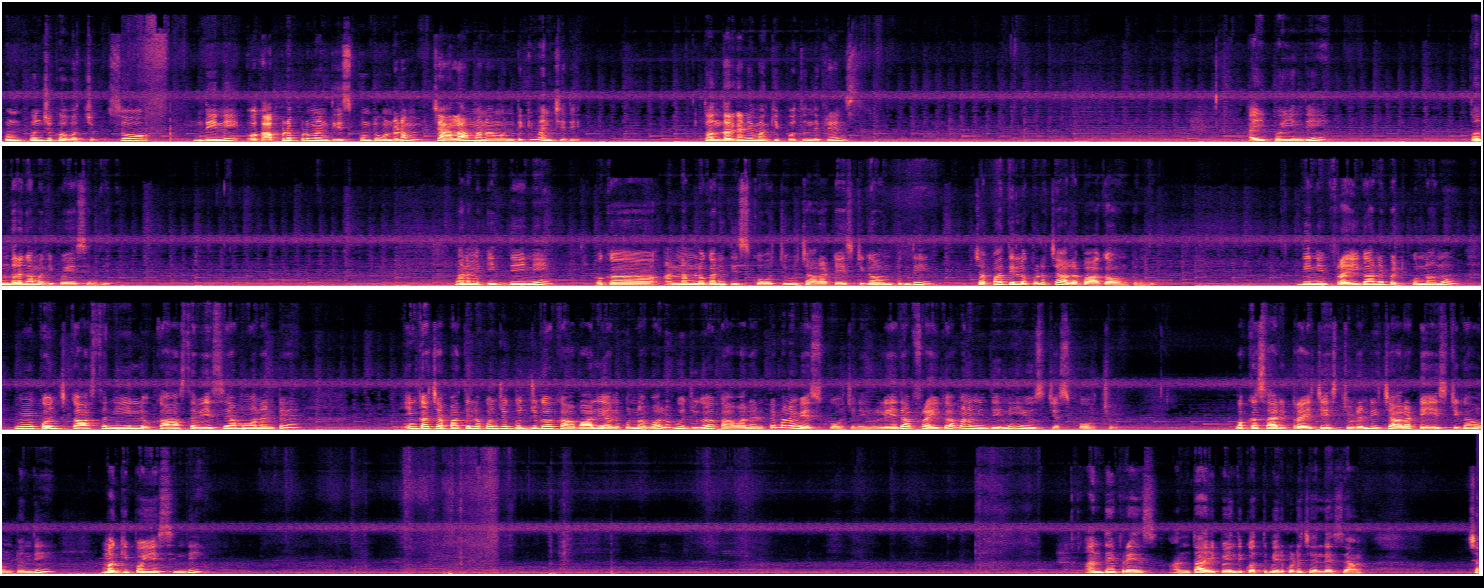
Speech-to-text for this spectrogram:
ఉం- ఉంచుకోవచ్చు. సో దీన్ని ఒక అప్పుడప్పుడు మనం తీసుకుంటూ ఉండడం చాలా మన ఒంటికి మంచిది. తొందరగానే మగ్గిపోతుంది ఫ్రెండ్స్. అయిపోయింది. తొందరగా మగ్గిపోయేసింది. మనం దీన్ని ఒక అన్నంలో కానీ తీసుకోవచ్చు. చాలా టేస్టీగా ఉంటుంది. చపాతీలో కూడా చాలా బాగా ఉంటుంది. దీన్ని ఫ్రైగానే పెట్టుకున్నాను. మేము కొంచెం కాస్త నీళ్ళు కాస్త వేసాము అని అంటే ఇంకా చపాతీలో కొంచెం గుజ్జుగా కావాలి అనుకున్న వాళ్ళు గుజ్జుగా కావాలంటే మనం వేసుకోవచ్చు నీరు లేదా ఫ్రైగా మనం దీన్ని యూస్ చేసుకోవచ్చు. ఒక్కసారి ట్రై చేసి చూడండి. చాలా టేస్టీగా ఉంటుంది. మగ్గిపోయేసింది. అంతే ఫ్రెండ్స్ అంతా అయిపోయింది. కొత్తిమీర కూడా చల్లేసాం.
